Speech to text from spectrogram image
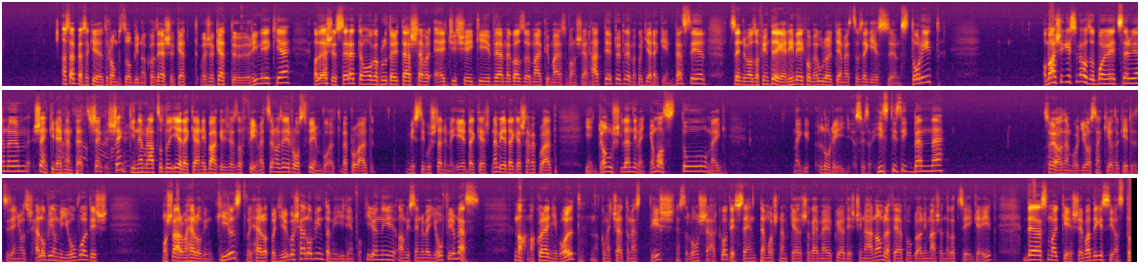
Aztán persze kijött Romp Zombinak az első kettő, vagy a kettő remake Az első szerettem a maga brutalitásával, edgiségével, meg azzal, hogy Michael Myers van saját háttértörténet, meg a gyerekén beszél. Szerintem az a film tényleg remake volt, mert uraltam ezt az egész um, sztorit. A másik része meg az a baj, hogy egyszerűen um, senkinek nem tett, sen, senki nem látszott, hogy érdekelni bárkit is ez a film. Egyszerűen az egy rossz film volt. Megpróbált misztikus lenni, meg érdekes, nem érdekes, nem megpróbált ilyen gyanús lenni, meg nyomasztó, meg meg Lori így össze hisztizik benne. Szóval az volt jó, aztán kiad a 2018-as Halloween, ami jó volt, és most várom a Halloween Kills-t, vagy, Hello- vagy Gyilkos Halloween-t, ami idén fog kijönni, ami szerintem egy jó film lesz. Na, akkor ennyi volt, akkor megcsináltam ezt is, ezt a lonsárkot, és szerintem most nem kell sokáig megküldetést csinálnom, le foglalni másodnak a cégeit, de ezt majd később, addig is sziasztok!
